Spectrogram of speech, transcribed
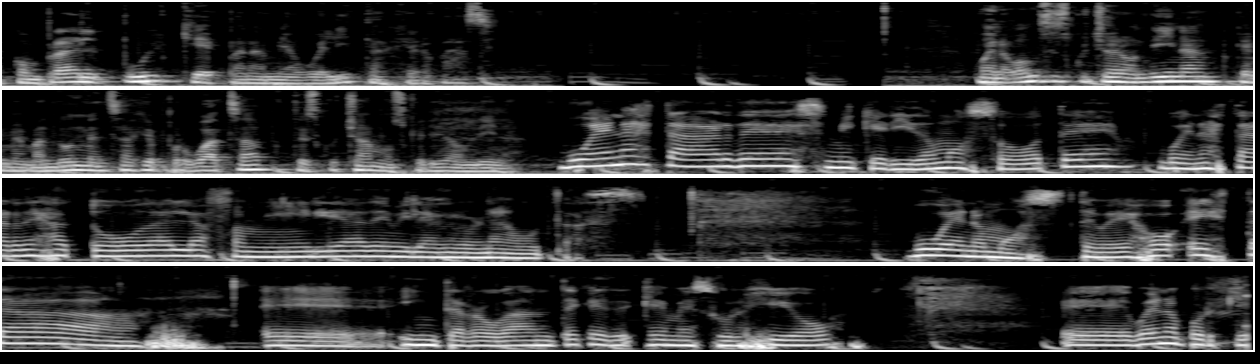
a comprar el pulque para mi abuelita Gervase. Bueno, vamos a escuchar a Ondina, que me mandó un mensaje por WhatsApp. Te escuchamos, querida Ondina. Buenas tardes, mi querido mozote. Buenas tardes a toda la familia de Milagronautas. Bueno, Mos, te dejo esta eh, interrogante que, que, me surgió. Eh, bueno, porque...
